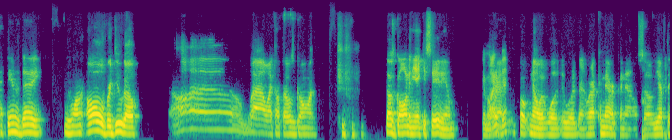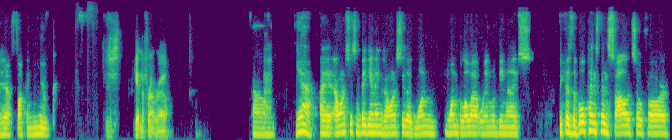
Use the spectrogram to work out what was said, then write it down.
at the end of the day, we want. Oh, Verdugo. Oh, wow! I thought that was gone. that was gone in Yankee Stadium. It might have been. Oh no, it would. It would have been. We're at Comerica now, so you have to hit a fucking nuke. Just get in the front row. Um, yeah, I, I want to see some big innings. I want to see like one one blowout win would be nice because the bullpen's been solid so far.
